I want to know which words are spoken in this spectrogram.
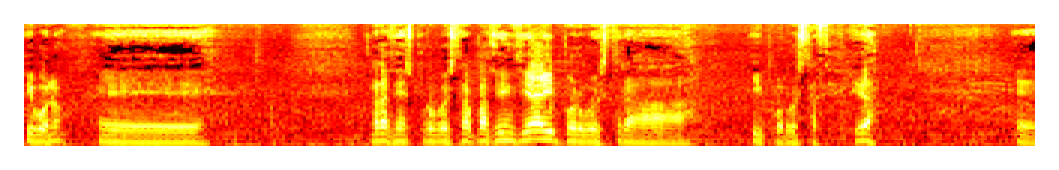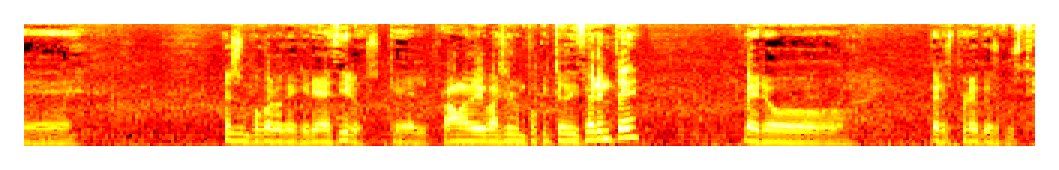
y bueno, eh, gracias por vuestra paciencia y por vuestra y por vuestra fidelidad. Eh, es un poco lo que quería deciros, que el programa de hoy va a ser un poquito diferente, pero, pero espero que os guste.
